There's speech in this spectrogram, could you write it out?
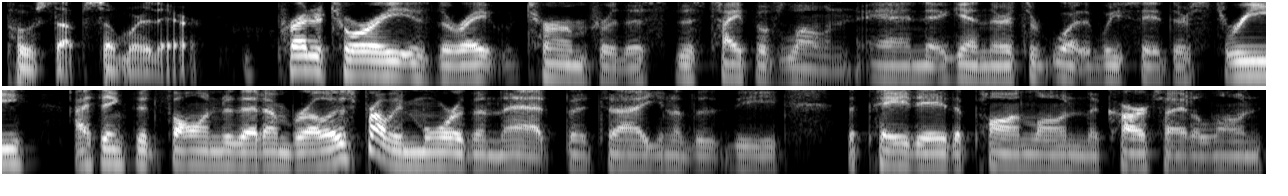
post up somewhere there. predatory is the right term for this this type of loan. And again, there th- what we say there's three I think that fall under that umbrella. There's probably more than that, but uh, you know the the the payday, the pawn loan, the car title loan.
